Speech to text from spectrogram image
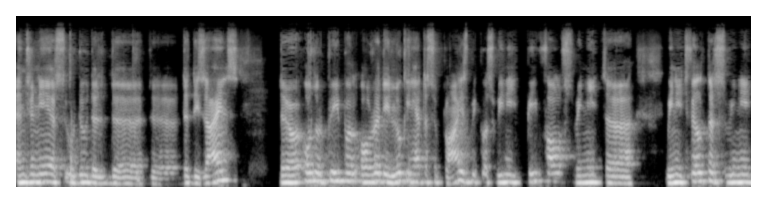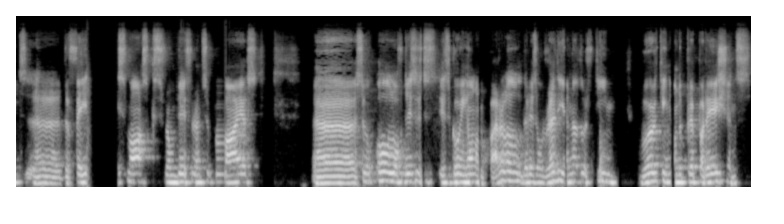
engineers who do the the, the, the designs there are other people already looking at the supplies because we need PEEP valves, we need uh, we need filters, we need uh, the face masks from different suppliers. Uh, so all of this is, is going on in parallel. There is already another team working on the preparations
